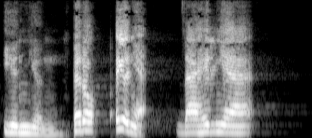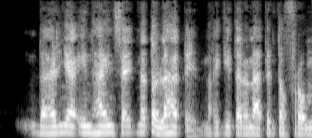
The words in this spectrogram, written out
yun yun. Pero, ayun nga, dahil nga, dahil nga in hindsight na to lahat eh, nakikita na natin to from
